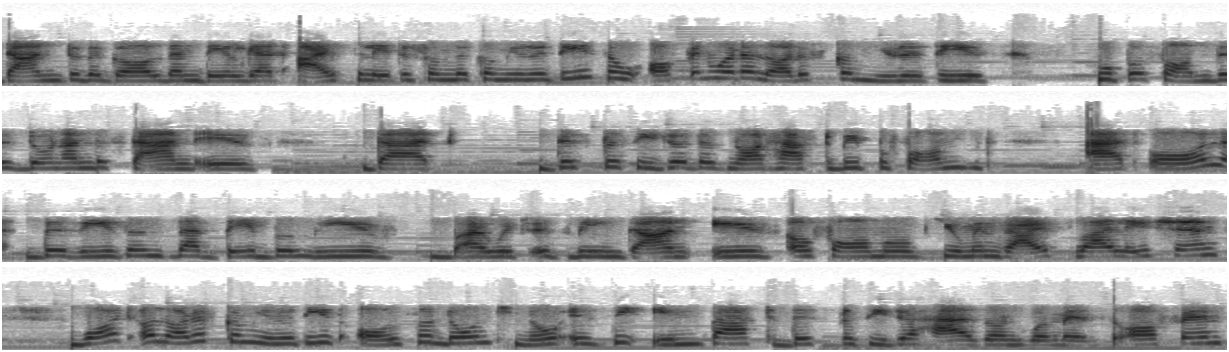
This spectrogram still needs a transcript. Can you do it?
done to the girl, then they'll get isolated from the community. So often, what a lot of communities who perform this don't understand is that this procedure does not have to be performed at all. The reasons that they believe by which it's being done is a form of human rights violation. What a lot of communities also don't know is the impact this procedure has on women. So often,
